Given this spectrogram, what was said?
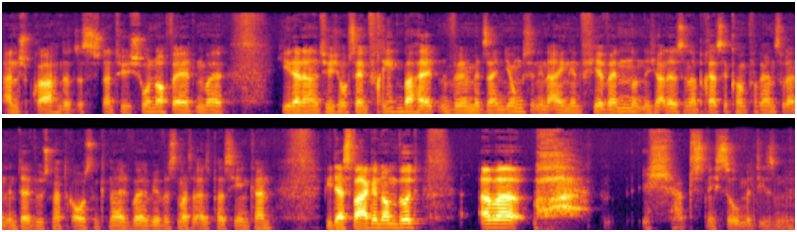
Ansprachen, das ist natürlich schon noch Welten, weil jeder dann natürlich auch seinen Frieden behalten will mit seinen Jungs in den eigenen vier Wänden und nicht alles in der Pressekonferenz oder in Interviews nach draußen knallt, weil wir wissen, was alles passieren kann, wie das wahrgenommen wird. Aber boah, ich hab's nicht so mit diesem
